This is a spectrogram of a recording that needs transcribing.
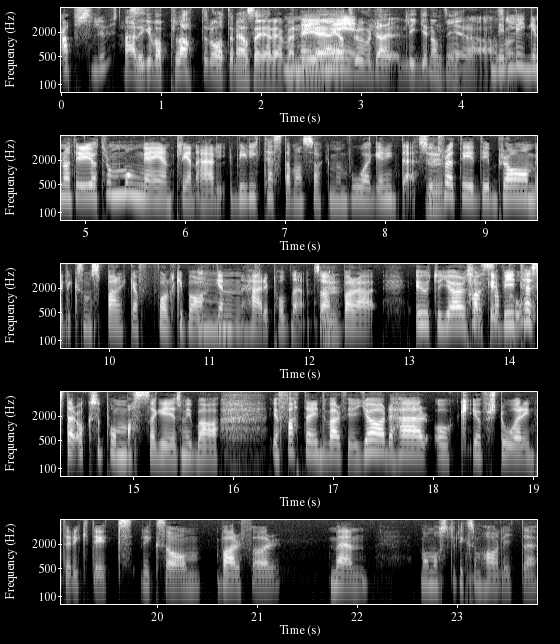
absolut. Herregud vad platt det låter när jag säger det, men Nej, det, är- nej. jag tror där ligger någonting i det. Alltså. det ligger något i det. Jag tror många egentligen är, vill testa massa saker men vågar inte. Så Mm. jag tror att det, det är bra om vi liksom sparkar folk i baken Mm. här i podden. Så Mm. att bara ut och gör Passa saker. Vi på. testar också på massa grejer som vi bara, jag fattar inte varför jag gör det här och jag förstår inte riktigt liksom varför. Men man måste liksom ha lite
